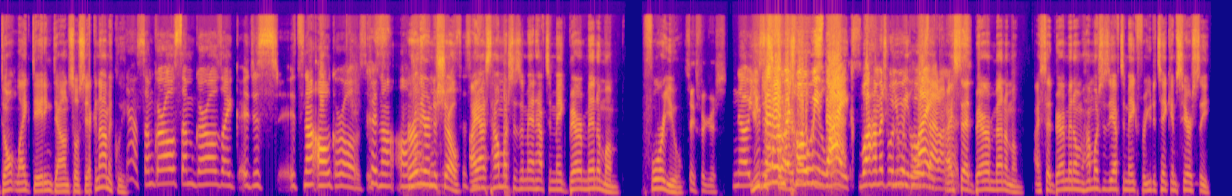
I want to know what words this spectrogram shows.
don't like dating down socioeconomically. yeah, some girls, some girls like it just it's not all girls. It's 'Cause not all Earlier men, in the show, I men. asked how much does a man have to make bare minimum for you? Six figures. No, You you, said how much would we that. like? Well, how much would You we like? that on I us. said bare minimum. I said bare minimum. How much does he have to make for you to take him seriously?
